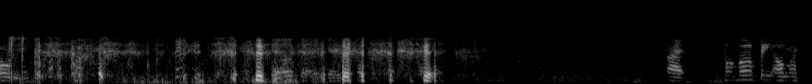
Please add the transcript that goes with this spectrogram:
on me. Okay, okay. Alright, put both feet on my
